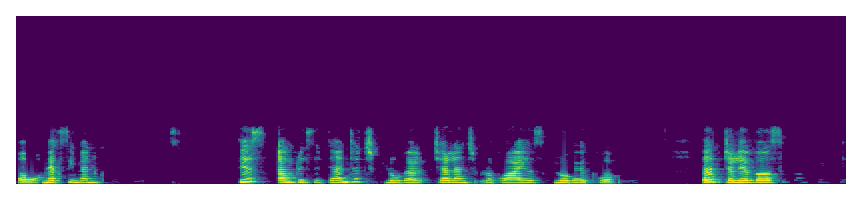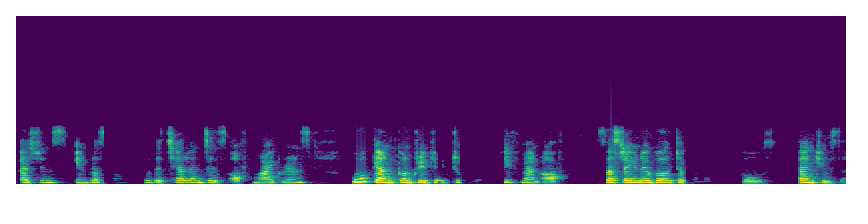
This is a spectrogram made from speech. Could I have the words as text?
for maximum cooperation. This unprecedented global challenge requires global cooperation that delivers concrete actions in response to the challenges of migrants who can contribute to the achievement of sustainable development goals. Thank you, sir.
